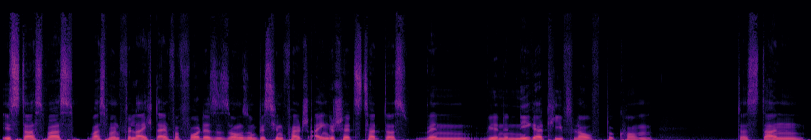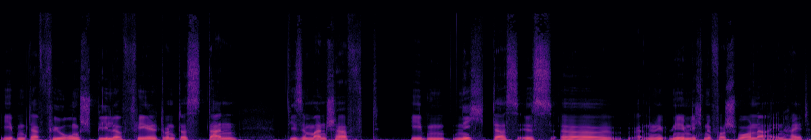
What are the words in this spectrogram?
ist das was, was man vielleicht einfach vor der Saison so ein bisschen falsch eingeschätzt hat, dass wenn wir einen Negativlauf bekommen, dass dann eben der Führungsspieler fehlt und dass dann diese Mannschaft eben nicht das ist, äh, nämlich eine verschworene Einheit?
